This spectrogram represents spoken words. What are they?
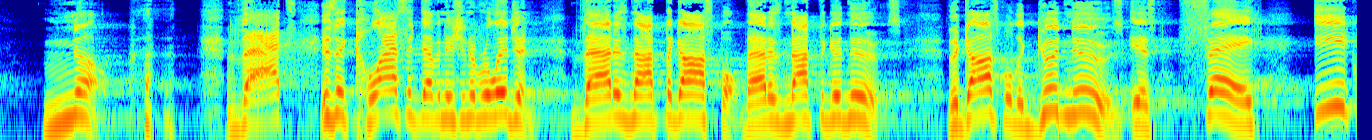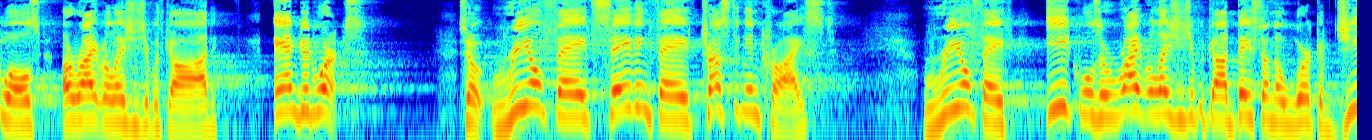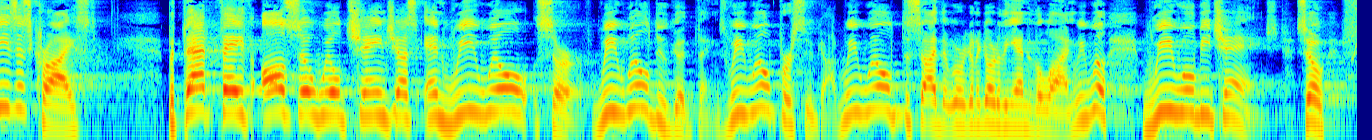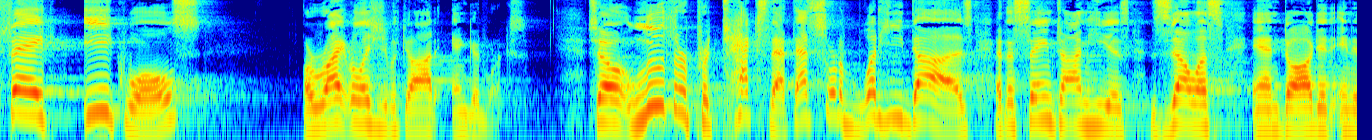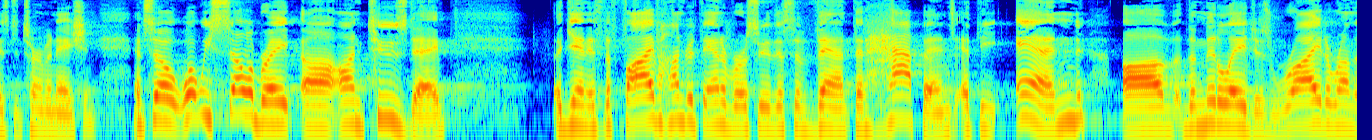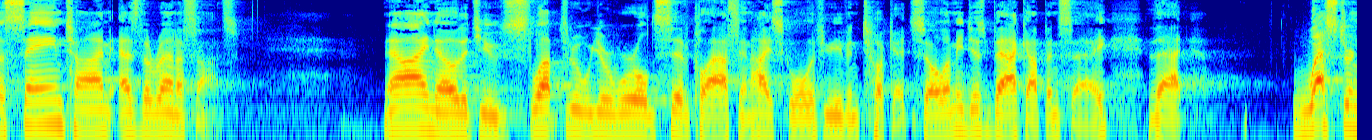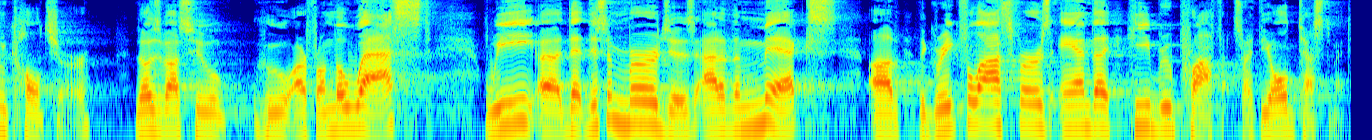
no. that is a classic definition of religion. That is not the gospel. That is not the good news. The gospel, the good news is faith equals a right relationship with God and good works. So, real faith, saving faith, trusting in Christ, real faith equals a right relationship with God based on the work of Jesus Christ. But that faith also will change us and we will serve. We will do good things. We will pursue God. We will decide that we're going to go to the end of the line. We will, we will be changed. So faith equals a right relationship with God and good works. So Luther protects that. That's sort of what he does. At the same time, he is zealous and dogged in his determination. And so what we celebrate uh, on Tuesday, again, is the 500th anniversary of this event that happens at the end of the Middle Ages, right around the same time as the Renaissance. Now, I know that you slept through your world civ class in high school if you even took it. So let me just back up and say that Western culture, those of us who, who are from the West, we, uh, that this emerges out of the mix of the Greek philosophers and the Hebrew prophets, right? The Old Testament.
